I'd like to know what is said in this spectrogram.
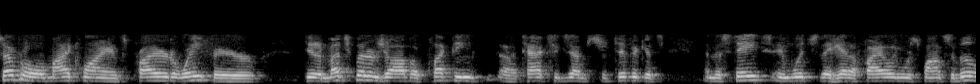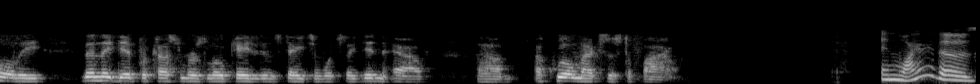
several of my clients prior to Wayfair did a much better job of collecting uh, tax exempt certificates in the states in which they had a filing responsibility than they did for customers located in states in which they didn't have um, a quill nexus to file. And why are those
